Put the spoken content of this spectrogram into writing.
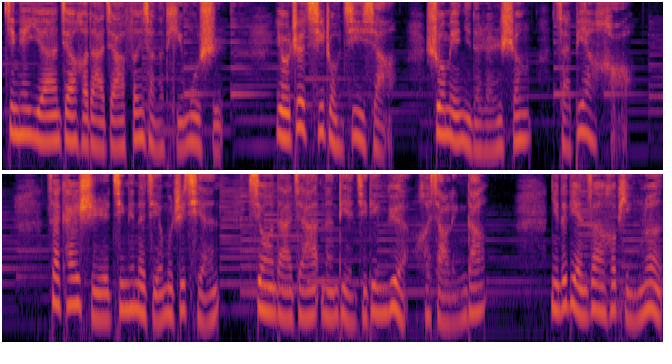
今天易安将和大家分享的题目是：有这七种迹象，说明你的人生在变好。在开始今天的节目之前，希望大家能点击订阅和小铃铛。你的点赞和评论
